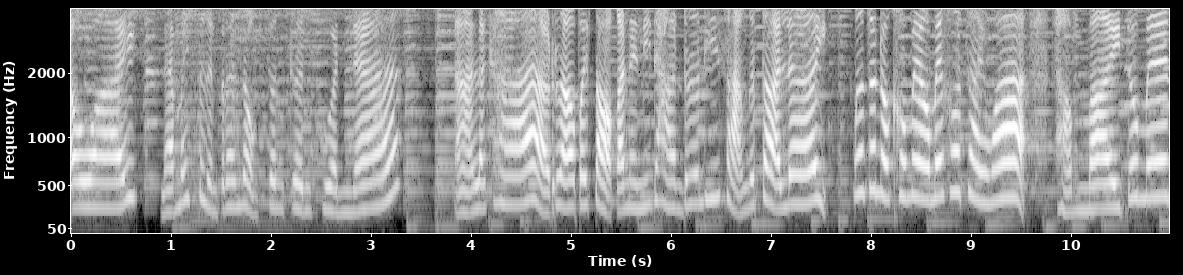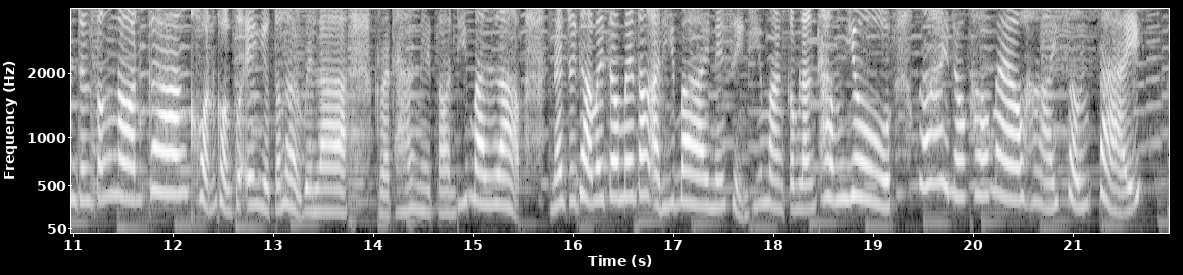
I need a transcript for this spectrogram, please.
เอาไว้ และไม่ตื่นตระหนกจนเกินควรนะเอาละค่ะ เราไปต่อกันในนิทานเรื่องที่สามกันต่อเลย เมื่อเจ้านกเขาแมวไม่เข้าใจว่าทำไมเจ้าเม่นจึงต้องนอนกลางขนของตัวเองอยู่ตลอดเวลา กระทั่งในตอนที่มันหลับ นั่นจึงทำให้เจ้าเม่นต้องอธิบายในสิ่งที่มันกำลังทำอยู่ เพื่อให้นกเขาแมวหายสงสัย ไป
